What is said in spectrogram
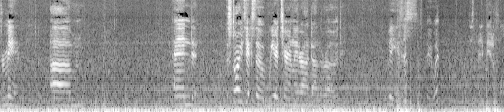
for me. Um, and the story takes a weird turn later on down the road. Wait, is this? Wait, what? It's pretty beautiful.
